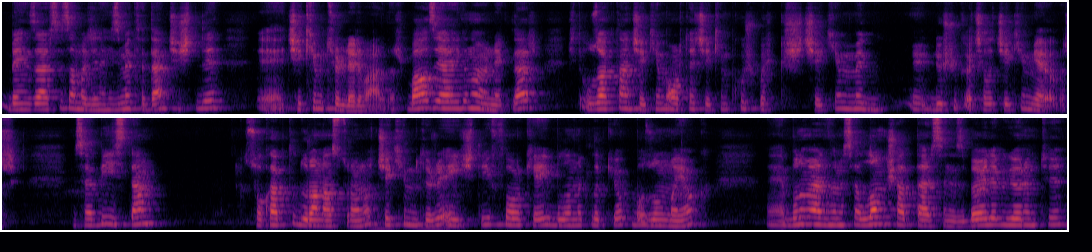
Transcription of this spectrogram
benzersiz amacına hizmet eden çeşitli çekim türleri vardır. Bazı yaygın örnekler işte uzaktan çekim, orta çekim, kuş bakışı çekim ve e, düşük açılı çekim yer alır. Mesela bir istem sokakta duran astronot çekim türü HD 4K bulanıklık yok, bozulma yok. E, bunu verdiğinizde mesela long shot derseniz böyle bir görüntü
